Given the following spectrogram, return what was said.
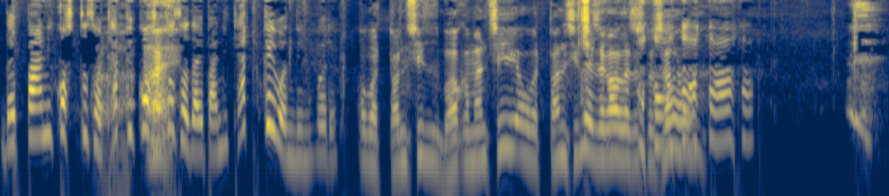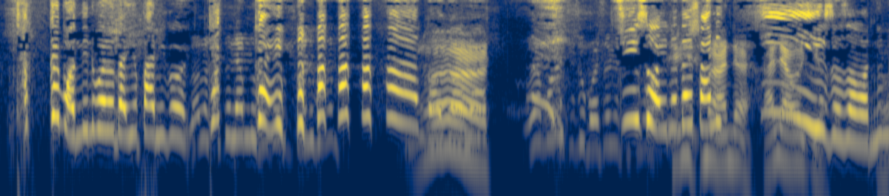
दाइ पानी कस्तो छ? ठ्याक्कै कस्तो छ दाइ पानी ठ्याक्कै भनिदिनु पर्यो। अब तन्सिल भएको मान्छे अब तन्सिलै जग्गावाला जस्तो छ। भनिदिनु पर्यो दाइ यो पानीको चिसो होइन पानी? चिसो छ भन्नु न?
